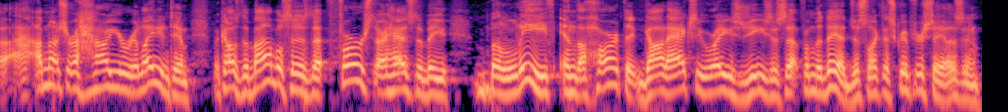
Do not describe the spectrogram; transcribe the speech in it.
I'm not sure how you're relating to Him because the Bible says that first there has to be belief in the heart that God actually raised Jesus up from the dead, just like the scripture says, and,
